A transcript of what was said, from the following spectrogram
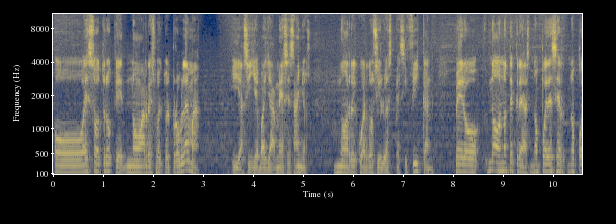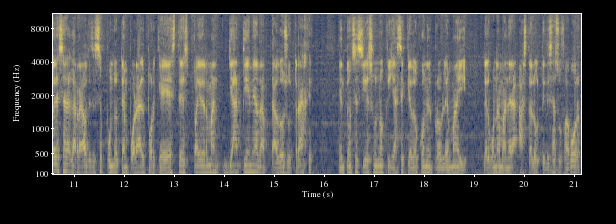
o es otro que no ha resuelto el problema y así lleva ya meses, años. No recuerdo si lo especifican, pero no, no te creas, no puede ser, no puede ser agarrado desde ese punto temporal porque este Spider-Man ya tiene adaptado su traje. Entonces sí es uno que ya se quedó con el problema y de alguna manera hasta lo utiliza a su favor.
